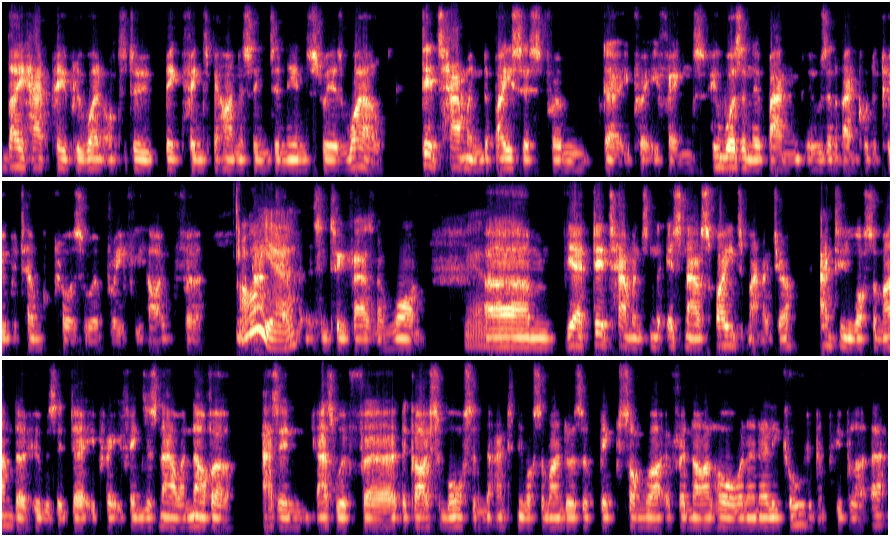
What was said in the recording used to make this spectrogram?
they had people who went on to do big things behind the scenes in the industry as well. Didz Hammond, the bassist from Dirty Pretty Things, who was in the band, who was in a band called the Cooper Temple Clause, who were briefly hyped for Oh, yeah. it's in 2001. Yeah. Um, yeah, Didz Hammond is now Suede's manager. Anthony Rossomando, who was in Dirty Pretty Things, is now another. As in, as with uh, the guys from Orson, Anthony Rossomando was a big songwriter for Niall Horan and Ellie Goulding and people like that.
